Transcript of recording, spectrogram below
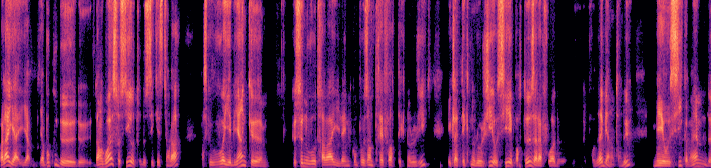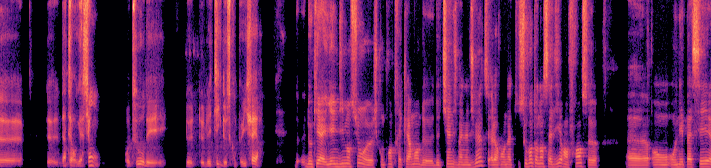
Voilà, il y a, beaucoup d'angoisse de, aussi autour de ces questions-là, parce que vous voyez bien que, que ce nouveau travail, il a une composante très forte technologique, et que la technologie aussi est porteuse à la fois de, progrès, bien entendu, mais aussi quand même d'interrogations autour des, de, l'éthique de ce qu'on peut y faire. Donc il y, a, une dimension, euh, je comprends très clairement, de, change management. Alors on a souvent tendance à dire en France, euh, euh, on, est passé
